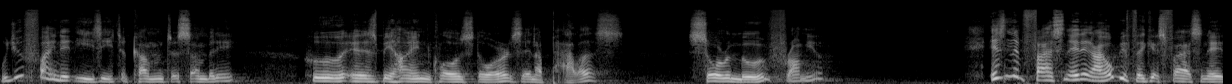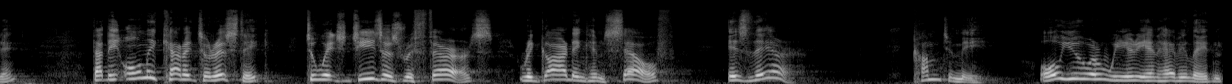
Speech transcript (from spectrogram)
Would you find it easy to come to somebody who is behind closed doors in a palace, so removed from you? Isn't it fascinating? I hope you think it's fascinating that the only characteristic to which Jesus refers regarding himself is there. Come to me, all you who are weary and heavy laden,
